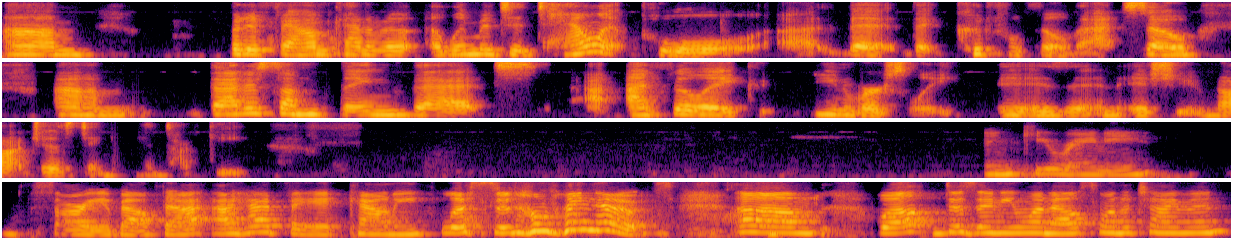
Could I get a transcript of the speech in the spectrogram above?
Um, but have found kind of a, a limited talent pool uh, that that could fulfill that. So um, that is something that I feel like universally is an issue, not just in Kentucky. Thank you, Rainey. Sorry about that. I had Fayette County listed on my notes. Um, well, does anyone else want to chime in?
